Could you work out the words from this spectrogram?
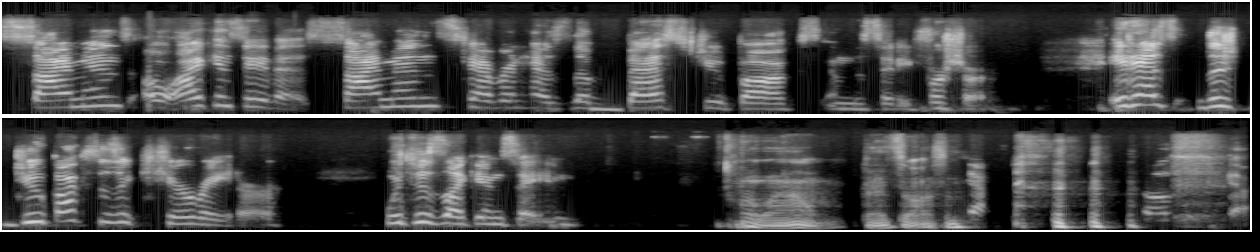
simon's oh i can say this simon's tavern has the best jukebox in the city for sure it has the jukebox is a curator, which is like insane. Oh wow, that's awesome. Yeah. yeah.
